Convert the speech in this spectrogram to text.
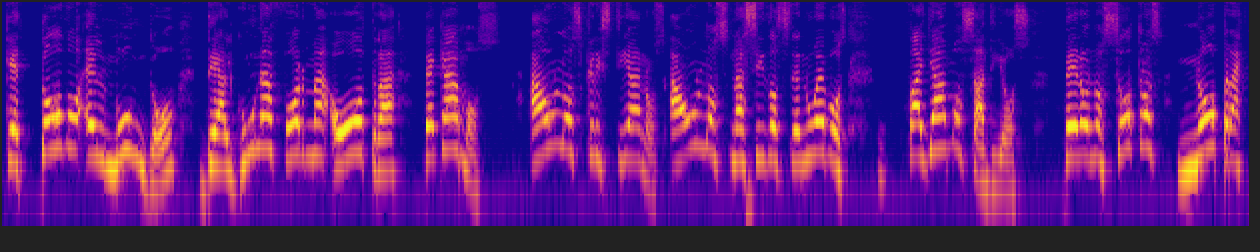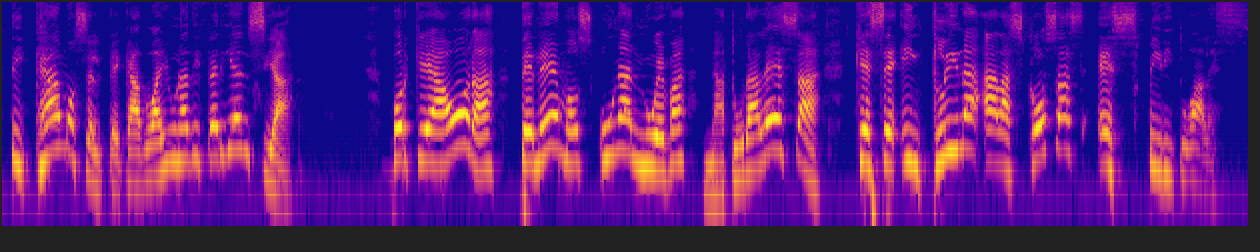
que todo el mundo de alguna forma u otra pecamos. Aún los cristianos, aún los nacidos de nuevos, fallamos a Dios, pero nosotros no practicamos el pecado. Hay una diferencia. Porque ahora tenemos una nueva naturaleza que se inclina a las cosas espirituales.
